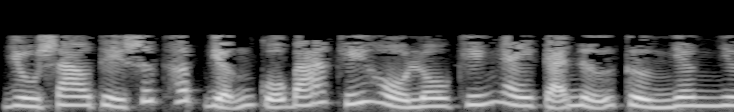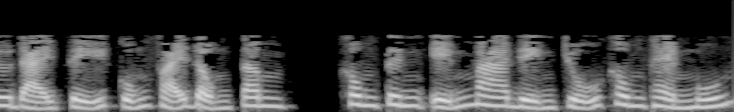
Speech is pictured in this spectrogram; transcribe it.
Dù sao thì sức hấp dẫn của bá khí hồ lô khiến ngay cả nữ cường nhân như đại tỷ cũng phải động tâm, không tin yểm ma điện chủ không thèm muốn.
